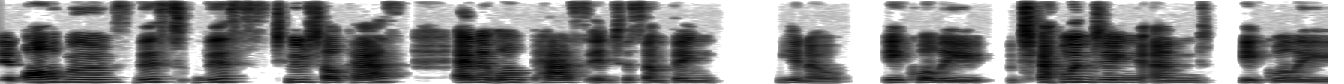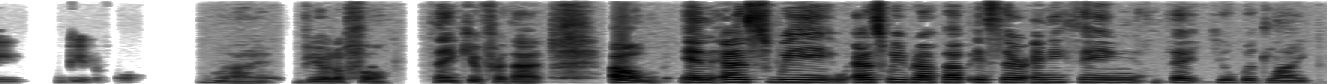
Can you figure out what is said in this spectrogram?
it all moves. This this too shall pass and it will pass into something, you know, equally challenging and equally beautiful. Right. Beautiful. Thank you for that. Um, and as we as we wrap up, is there anything that you would like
